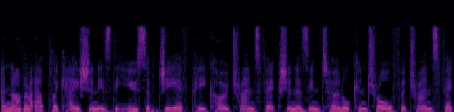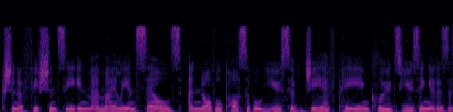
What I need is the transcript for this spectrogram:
Another application is the use of GFP co-transfection as internal control for transfection efficiency in mammalian cells. A novel possible use of GFP includes using it as a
